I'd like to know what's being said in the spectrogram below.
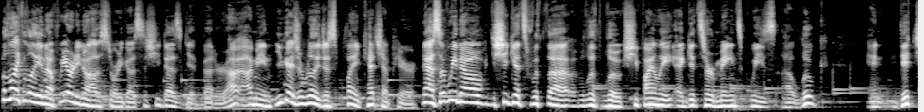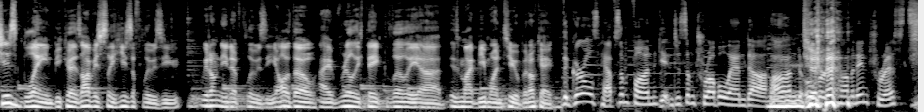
But luckily enough, we already know how the story goes, so she does get better. I, I mean, you guys are really just playing catch up here. Yeah, so we know she gets with uh, with Luke. She finally uh, gets her main squeeze, uh, Luke, and ditches Blaine because obviously he's a floozy. We don't need a floozy. Although I really think Lily uh, is might be one too. But okay. The girls have some fun, get into some trouble, and uh, bond over common interests.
